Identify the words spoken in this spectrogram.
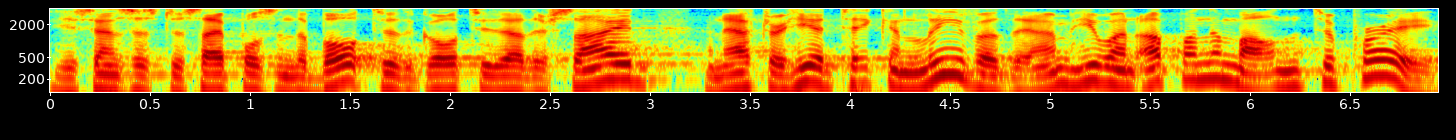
he sends his disciples in the boat to go to the other side, and after he had taken leave of them, he went up on the mountain to pray.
